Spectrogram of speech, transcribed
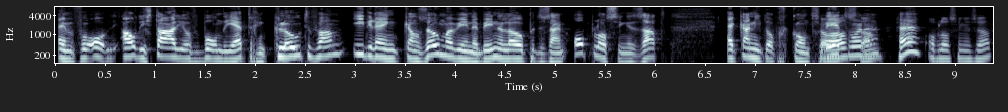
En voor al- die stadionverbonden, je hebt er geen kloten van. Iedereen kan zomaar weer naar binnen lopen. Er zijn oplossingen zat. Er kan niet op gecontroleerd worden. Hè? Oplossingen zat.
